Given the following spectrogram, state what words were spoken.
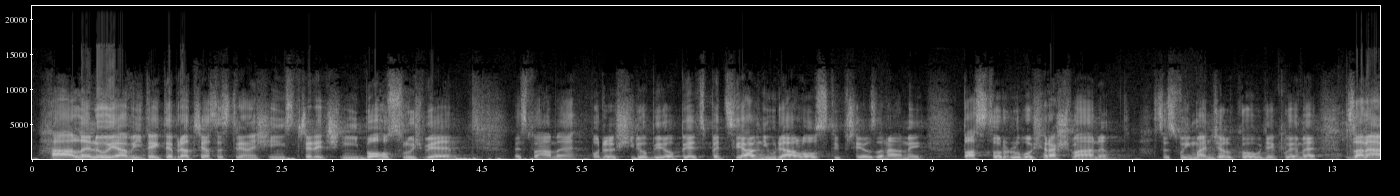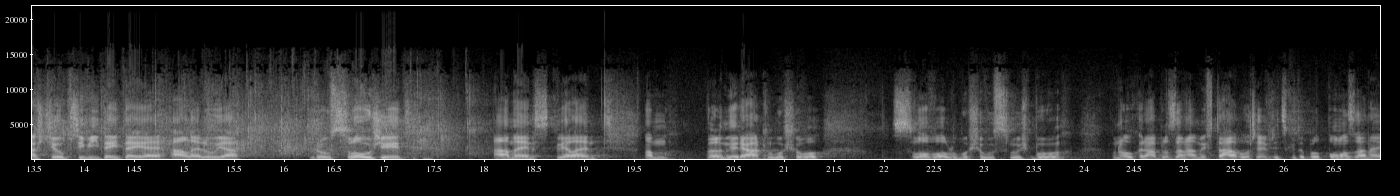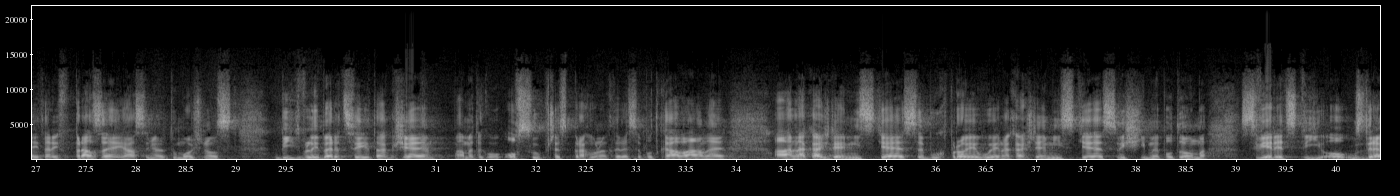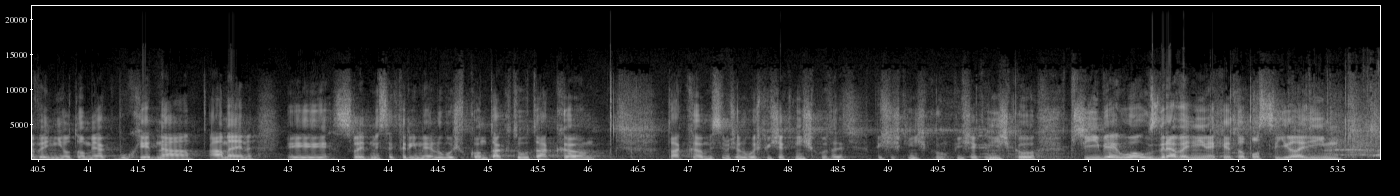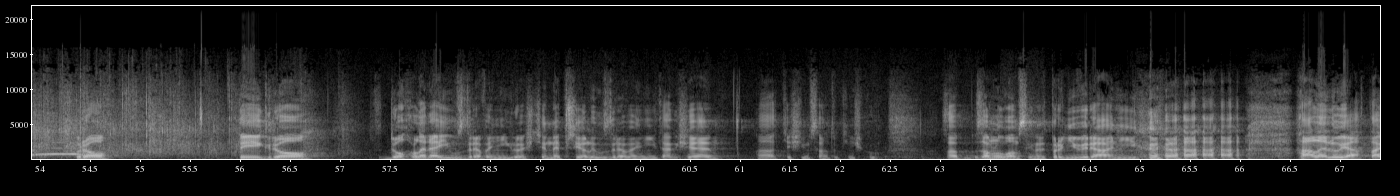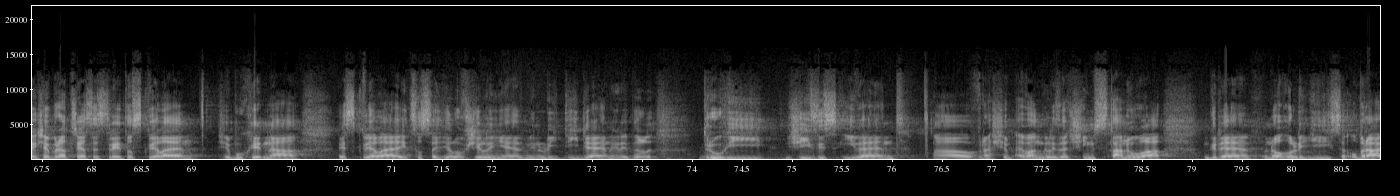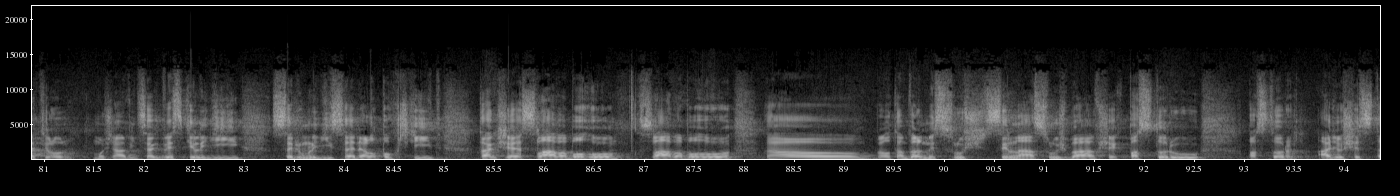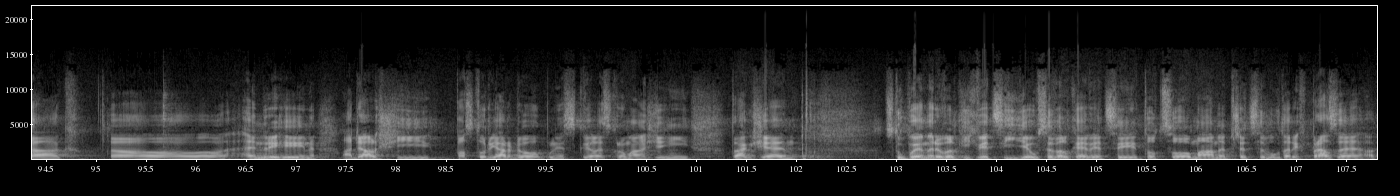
Haleluja, vítejte bratři a sestry na dnešní středeční bohoslužbě. Dnes máme po delší době opět speciální událost, kdy přijel za námi pastor Luboš Rašman se svojí manželkou. Děkujeme za návštěvu, přivítejte je, haleluja. Budou sloužit, amen, skvěle. Mám velmi rád Lubošovo slovo, Lubošovu službu. mnohokrát byl za námi v táboře, vždycky to bylo pomazané i tady v Praze. Já jsem měl tu možnost být v Liberci, takže máme takovou osu přes Prahu, na které se potkáváme a na každém místě se Bůh projevuje, na každém místě slyšíme potom svědectví o uzdravení, o tom, jak Bůh jedná. Amen. I s lidmi, se kterými je Luboš v kontaktu, tak tak myslím, že Luboš píše knížku teď. Píšeš knížku. Píše knížku příběhu o uzdravení, nech je to posílením pro ty, kdo, kdo hledají uzdravení, kdo ještě nepřijali uzdravení, takže a, těším se na tu knížku. Zamlouvám si hned první vydání. Haleluja. Takže, bratři a sestry, je to skvělé, že Bůh jedná. Je skvělé, co se dělo v Žilině minulý týden, kdy byl druhý Jesus event v našem evangelizačním stanu, a kde mnoho lidí se obrátilo, možná více jak 200 lidí, sedm lidí se dalo pokřtít, takže sláva Bohu, sláva Bohu, bylo tam velmi služ, silná služba všech pastorů, pastor Aďo Šesták, Henry Hin a další, pastor Jardo, úplně skvělé skromáždění, takže vstupujeme do velkých věcí, dějou se velké věci, to, co máme před sebou tady v Praze a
